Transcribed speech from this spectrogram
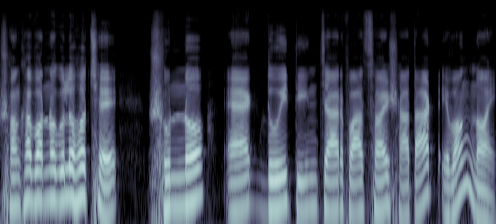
সংখ্যাবর্ণগুলো হচ্ছে শূন্য, এক, দুই, তিন, চার, পাঁচ, ছয়, সাত, আট এবং নয়।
